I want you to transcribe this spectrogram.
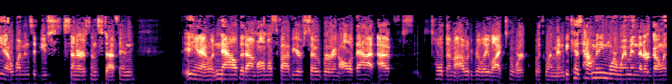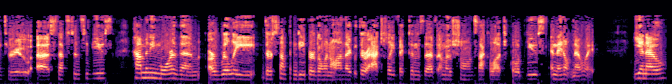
you know, women's abuse centers and stuff. And you know, now that I'm almost five years sober and all of that, I've told them I would really like to work with women because how many more women that are going through uh, substance abuse, how many more of them are really, there's something deeper going on. They're, they're actually victims of emotional and psychological abuse and they don't know it. You know,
